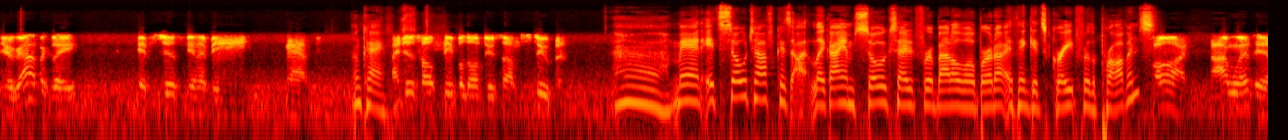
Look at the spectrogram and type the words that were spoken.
geographically, it's just going to be nasty. Okay. I just hope people don't do something stupid. Oh, man, it's so tough because, like, I am so excited for a Battle of Alberta. I think it's great for the province. Oh, I'm with you.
